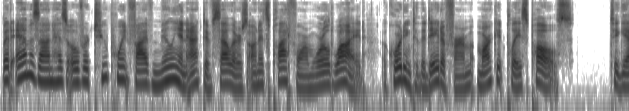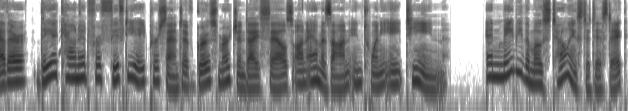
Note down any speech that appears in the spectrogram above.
But Amazon has over 2.5 million active sellers on its platform worldwide, according to the data firm Marketplace Pulse. Together, they accounted for 58% of gross merchandise sales on Amazon in 2018. And maybe the most telling statistic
